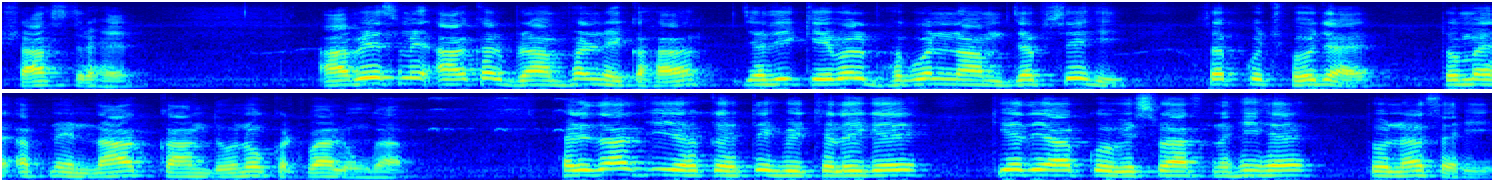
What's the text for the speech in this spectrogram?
शास्त्र है। आवेश में आकर ब्राह्मण ने कहा, यदि केवल भगवान नाम जब से ही सब कुछ हो जाए तो मैं अपने नाक कान दोनों कटवा लूँगा। हरिदास जी यह कहते हुए चले गए कि यदि आपको विश्वास नहीं है तो न सही।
